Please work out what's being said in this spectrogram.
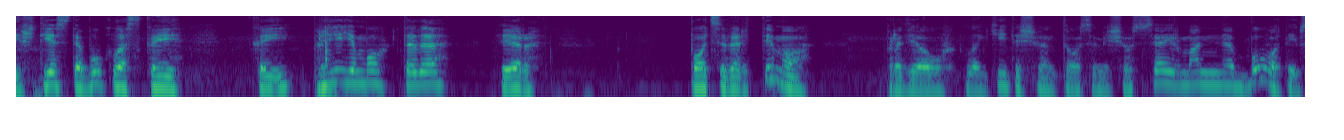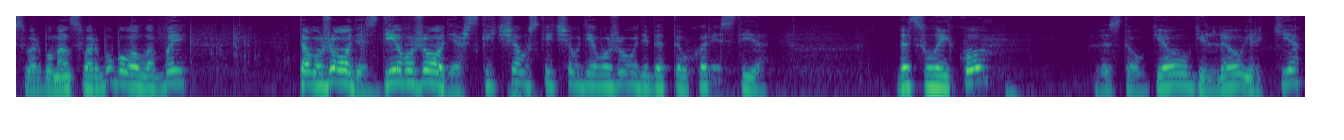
iš ties stebuklas, kai, kai priimu tave ir po atsivertimo pradėjau lankyti šventose mišiose ir man nebuvo taip svarbu. Man svarbu buvo labai tavo žodis, Dievo žodį. Aš skaičiau, skaičiau Dievo žodį, bet Euharistija. Bet su laiku vis daugiau, giliau ir kiek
